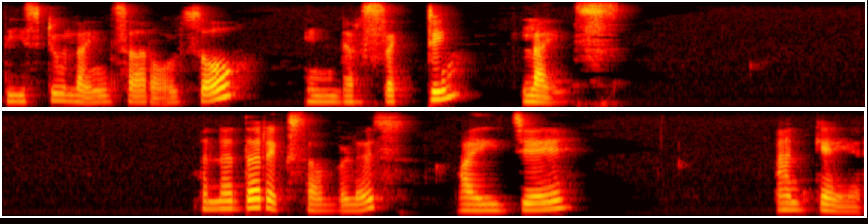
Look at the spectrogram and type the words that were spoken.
these two lines are also intersecting lines. Another example is IJ and KL.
